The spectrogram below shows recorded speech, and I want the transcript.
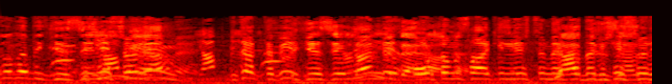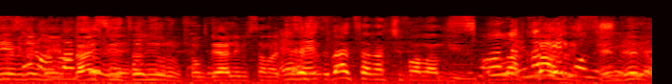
Şurada da bir Bir gezelim şey söyleyeyim mi? Bir dakika bir ben de ortamı sakinleştirmek Ya adına bir şey güzel. söyleyebilir miyim? Ben sizi tanıyorum. Çok değerli bir sanatçı. Evet. Ben sanatçı falan değilim. Şu anda kafe konuşuluyor.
